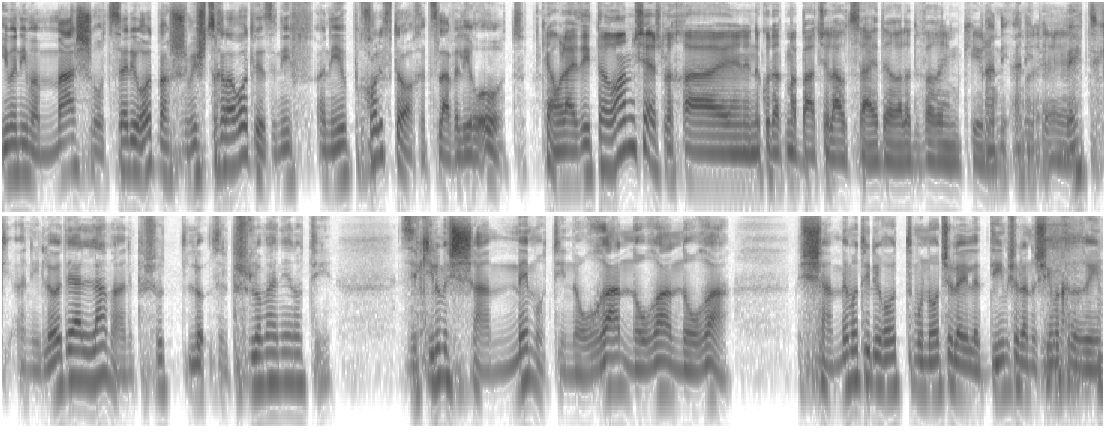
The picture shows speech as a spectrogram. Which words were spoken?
אם אני ממש רוצה לראות משהו שמישהו צריך להראות לי, אז אני, אני יכול לפתוח אצלה ולראות. כן, אולי זה יתרון שיש לך אה, נקודת מבט של אאוטסיידר על הדברים, כאילו. אני, אני אה, באמת, אני לא יודע למה, אני פשוט, לא, זה פשוט לא מעניין אותי. זה כאילו משעמם אותי, נורא, נורא, נורא. משעמם אותי לראות תמונות של הילדים של אנשים אחרים,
